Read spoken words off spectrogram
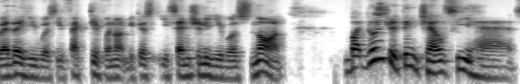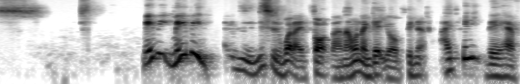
whether he was effective or not because essentially he was not. But don't you think Chelsea has maybe maybe this is what I thought, and I want to get your opinion. I think they have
